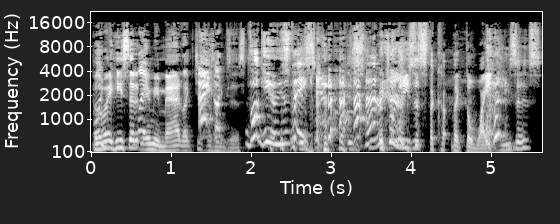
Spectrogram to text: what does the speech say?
but the way he said it like- made me mad. Like Jesus I- doesn't exist. Fuck you, he's fake. Is spiritual Jesus the like the white Jesus?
